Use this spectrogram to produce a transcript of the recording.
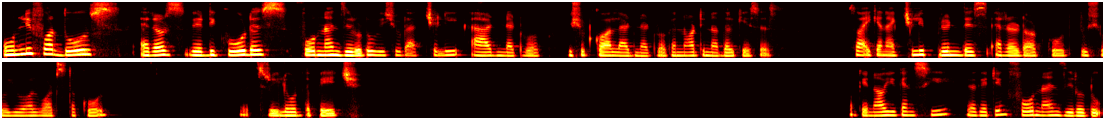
only for those errors where the code is 4902 we should actually add network. We should call add network and not in other cases. So i can actually print this error dot code to show you all what's the code. Let's reload the page. Okay now you can see we are getting 4902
